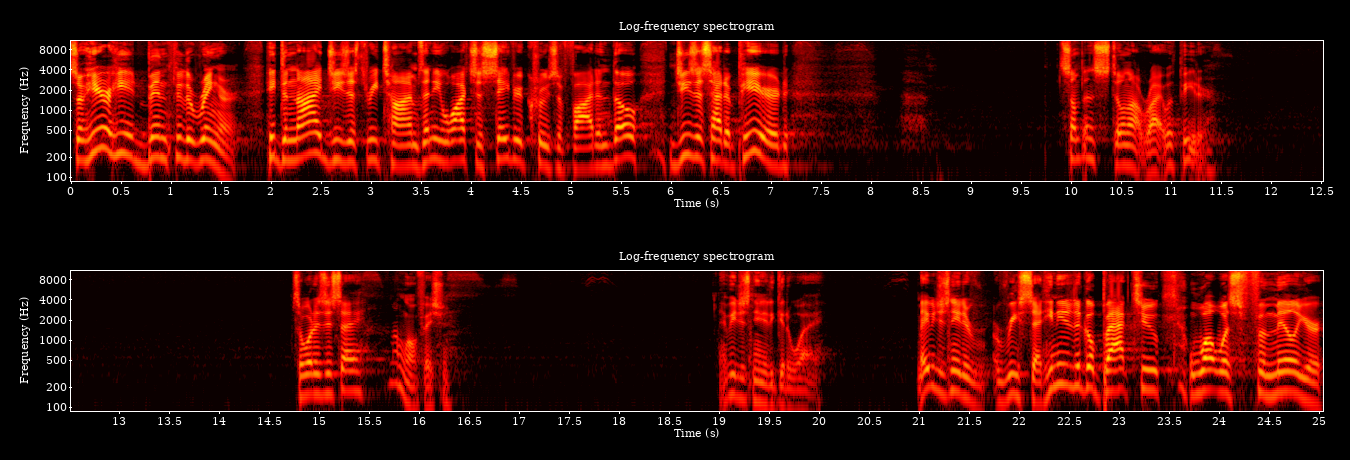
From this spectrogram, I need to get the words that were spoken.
So here he had been through the ringer. He denied Jesus three times, then he watched his Savior crucified. And though Jesus had appeared, something's still not right with Peter. So what does he say? I'm going fishing. Maybe he just needed to get away. Maybe he just needed a reset. He needed to go back to what was familiar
